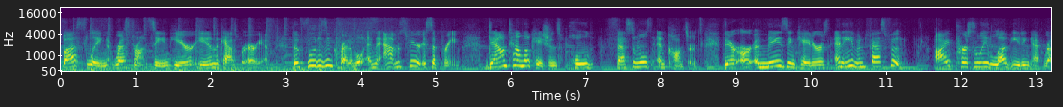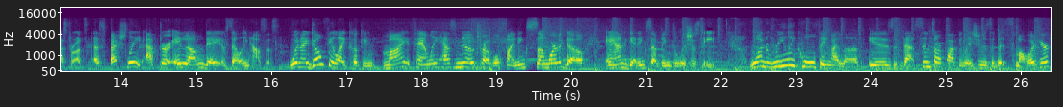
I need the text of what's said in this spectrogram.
bustling restaurant scene here in the Casper area. The food is incredible and the atmosphere is supreme. Downtown locations hold festivals and concerts. There are amazing caterers and even fast food. I personally love eating at restaurants, especially after a long day of selling houses. When I don't feel like cooking, my family has no trouble finding somewhere to go and getting something delicious to eat. One really cool thing I love is that since our population is a bit smaller here,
